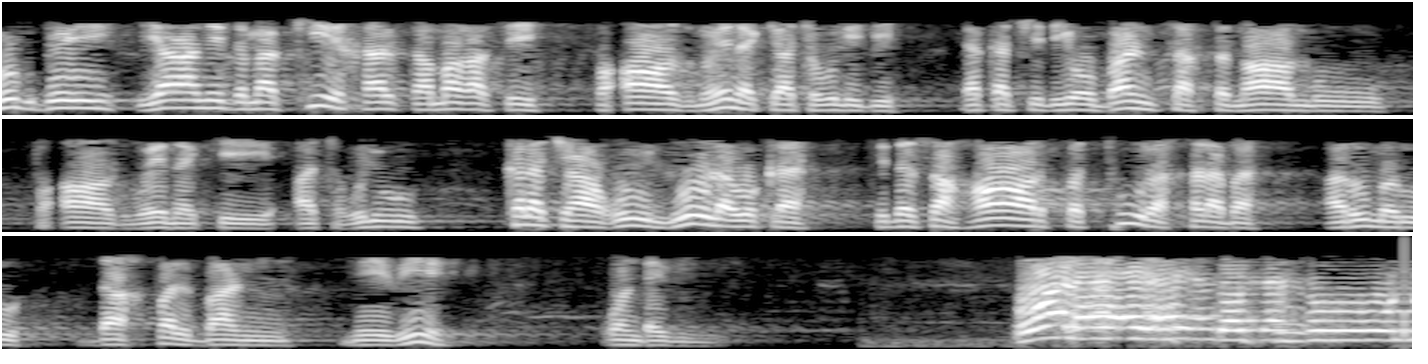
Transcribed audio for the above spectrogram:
موږ دوی یعنی د مکی خلک مغسی په آزموینه کې اچولې دي لکه چې دیو بند سخت نامو په آزموینه کې اچولو کله چې هغوی لوړه وکړه چې د سهار په توره خړه به ارومرو د خپل بند میوي غونډوي ولا يستثنون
